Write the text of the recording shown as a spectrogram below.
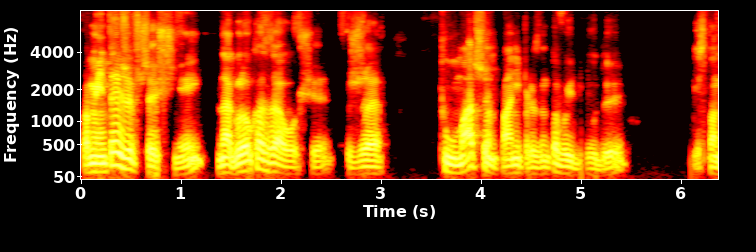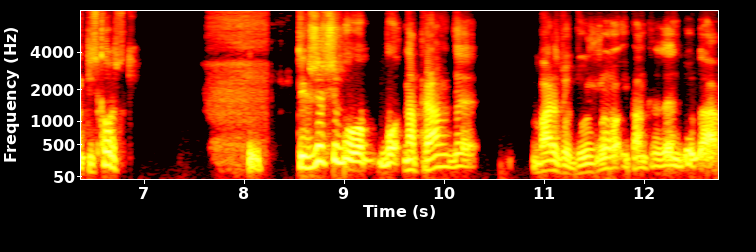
Pamiętaj, że wcześniej nagle okazało się, że tłumaczem pani prezydentowej Dudy jest pan Piskorski. Ty- Tych rzeczy było, było naprawdę bardzo dużo i pan prezydent Duda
